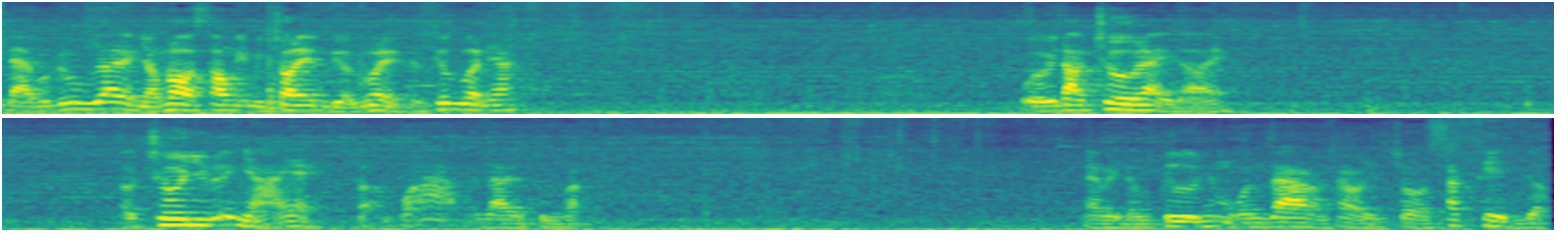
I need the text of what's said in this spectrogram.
Thì đại một lúc nữa là nhóm lò xong thì mình cho lên nướng luôn để thưởng thức luôn nhá. Ôi dao chơi này đấy. Nó chơi như lưỡi nhái này sợ quá ra được Tùng Ngậm. Này phải đầu tư thêm một con dao làm sao để cho sắc thêm được.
